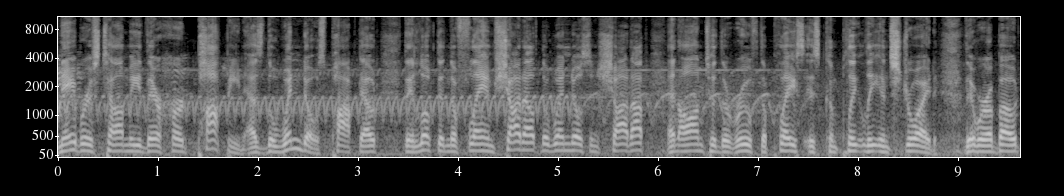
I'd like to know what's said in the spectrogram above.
Neighbors tell me they heard popping as the windows popped out. They looked and the flame shot out the windows and shot up and onto the roof. The place is completely destroyed. There were about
